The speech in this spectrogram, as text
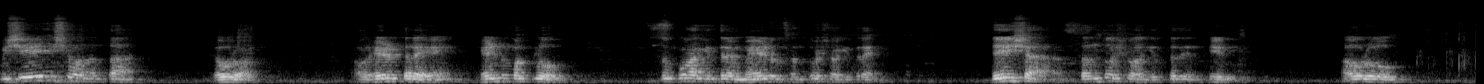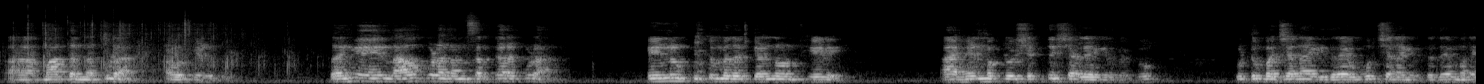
ವಿಶೇಷವಾದಂತ ಗೌರವ. ಅವ್ರು ಹೇಳ್ತಾರೆ ಹೆಣ್ಣು ಮಕ್ಕಳು ಸುಖವಾಗಿದ್ರೆ ಮೇಡರು ಸಂತೋಷವಾಗಿದ್ರೆ ದೇಶ ಸಂತೋಷವಾಗಿರ್ತದೆ ಅಂತ ಹೇಳಿ. ಅವರು ಮಾತನ್ನ ಕೂಡ ಅವ್ರು ಹೇಳಿದ್ರು. ಹಂಗೆ ನಾವು ಕೂಡ ನಮ್ಮ ಸರ್ಕಾರ ಕೂಡ ಹೆಣ್ಣು ಕುಟುಂಬದ ಕಣ್ಣು ಅಂತ ಹೇಳಿ ಆ ಹೆಣ್ಮಕ್ಳು ಶಕ್ತಿಶಾಲಿಯಾಗಿರ್ಬೇಕು. ಕುಟುಂಬ ಚೆನ್ನಾಗಿದ್ರೆ ಊರ್ ಚೆನ್ನಾಗಿರ್ತದೆ, ಮನೆ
